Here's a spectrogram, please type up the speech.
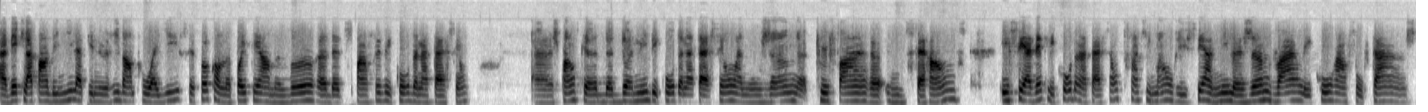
avec la pandémie, la pénurie d'employés, c'est ça qu'on n'a pas été en mesure euh, de dispenser des cours de natation. Euh, je pense que de donner des cours de natation à nos jeunes peut faire euh, une différence. Et c'est avec les cours de natation, tranquillement, on réussit à amener le jeune vers les cours en sauvetage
